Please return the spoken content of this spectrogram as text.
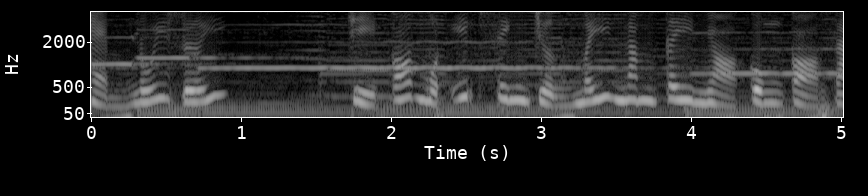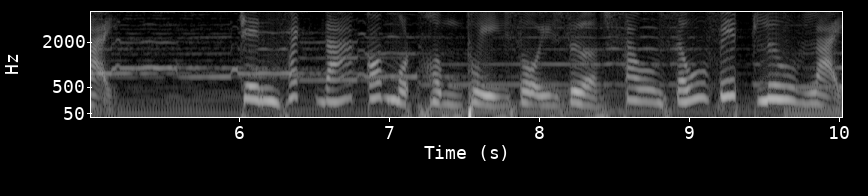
hẻm núi dưới, chỉ có một ít sinh trưởng mấy năm cây nhỏ cùng cỏ dại. Trên vách đá có một hồng thủy rồi rửa sau dấu vết lưu lại.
